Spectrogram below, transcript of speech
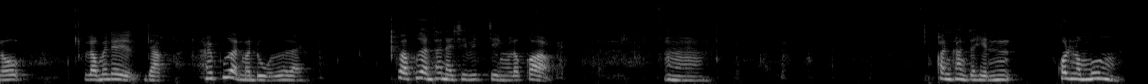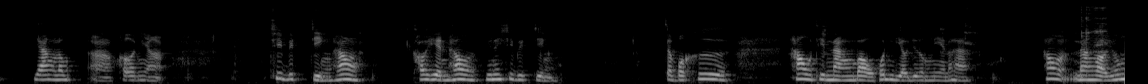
แล้วเราไม่ได้อยากให้เพื่อนมาดูหรืออะไรว่าเพื่อนถ้าในชีวิตจริง แล้วก็ อืม ค่อนข้างจะเห็นคนละมุมย่างละอ่าเขาเนอย่างชีวิตจริงเฮาเขาเห็นเฮาอยู่ในชีวิตจริง จะบ่คือเฮาที่นั่งเบาคนเดียวอยู่ตรงนี้นะคะเฮานางเรายุ่ง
